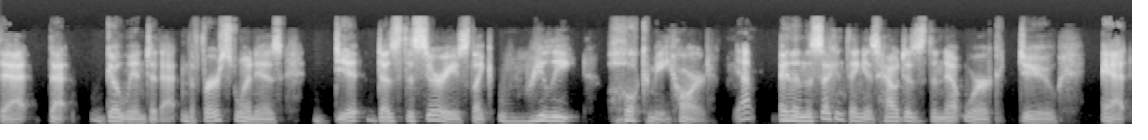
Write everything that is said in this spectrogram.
that that go into that. And the first one is did does the series like really hook me hard? Yep. And then the second thing is how does the network do at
